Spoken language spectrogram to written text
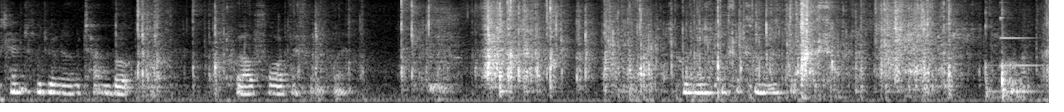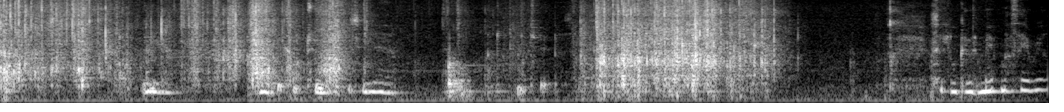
potentially doing overtime, but 12 hour definitely. So I'm gonna make my cereal.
